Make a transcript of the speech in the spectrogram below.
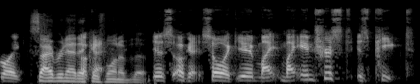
like, Cybernetic Okay. is one of them. yes, okay, so like, yeah, my my interest is peaked,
